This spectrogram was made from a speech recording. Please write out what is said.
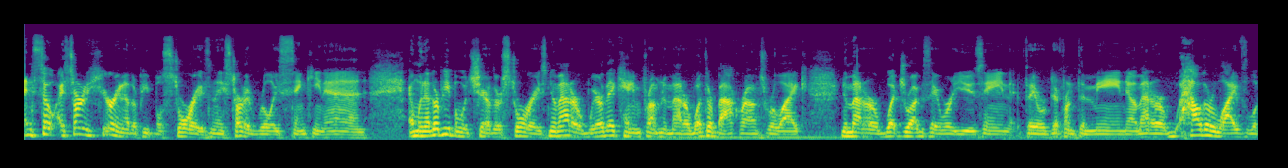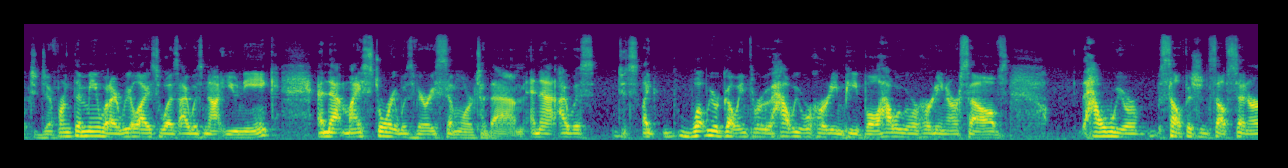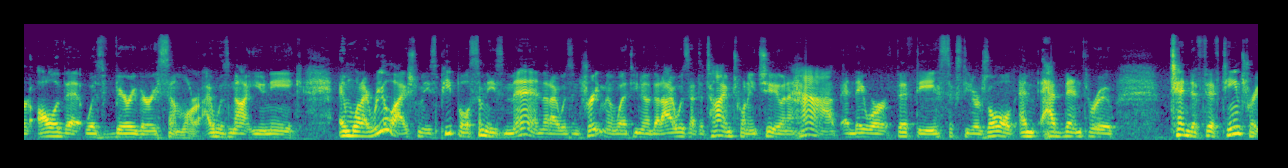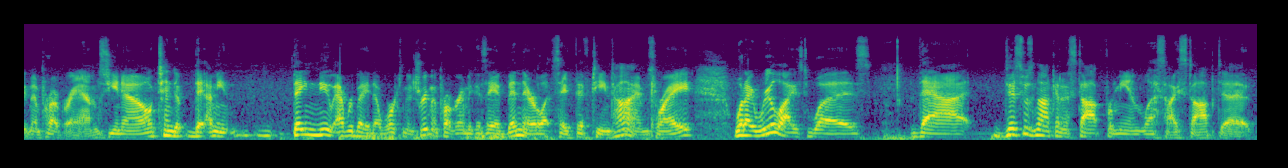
And so I started hearing other people's stories and they started really sinking in. And when other people would share their stories, no matter where they came from, no matter what their backgrounds were like, no matter what drugs they were using, if they were different than me, no matter how their lives looked different than me, what I realized was I was not unique and that my story was very similar to them. And that I was just like what we were going through, how we were hurting people, how we were hurting ourselves, how we were selfish and self-centered, all of it was very, very similar. I was not unique. And what I realized from these people, some of these men that I was in treatment with, you know, that I was at the time 22 and a half, and they were 50, 60 years old, and had been through 10 to 15 treatment programs, you know, 10 to, they, I mean, they knew everybody that worked in the treatment program because they had been there, let's say 15 times, right? What I realized was that this was not going to stop for me unless I stopped it.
